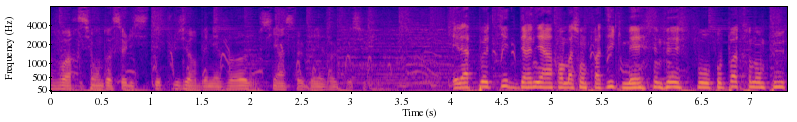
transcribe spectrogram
voir si on doit solliciter plusieurs bénévoles ou si un seul bénévole peut suffire. Et la petite dernière information pratique, mais mais faut, faut pas trop non plus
